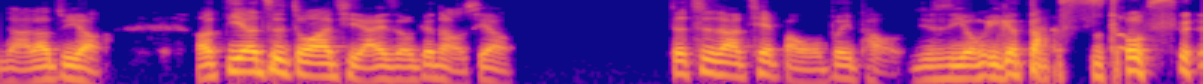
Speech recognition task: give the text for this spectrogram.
拿到最好，然后第二次抓起来的时候更好笑，这次他确保我不会跑，就是用一个大石头死。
